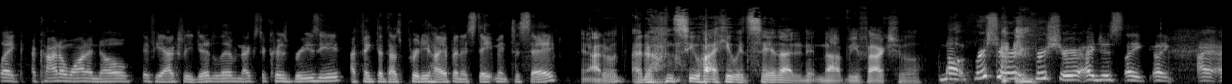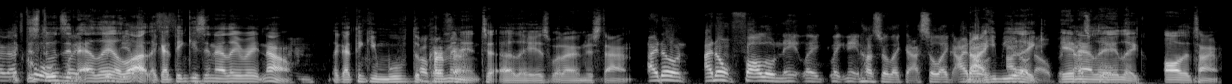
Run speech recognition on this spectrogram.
like I kind of want to know if he actually did live next to Chris Breezy. I think that that's pretty hype and a statement to say. And I don't I don't see why he would say that and it not be factual. No, for sure, for sure. I just like like I, I that's like this cool. dude's in LA a lot. Like I think he's in LA right now. Mhm. Like I think he moved the Okay, permanent to LA is what I understand. I don't I don't follow Nate like like Nate Husser like that. So like I don't nah, he'd be I like know, in LA cool. like all the time.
